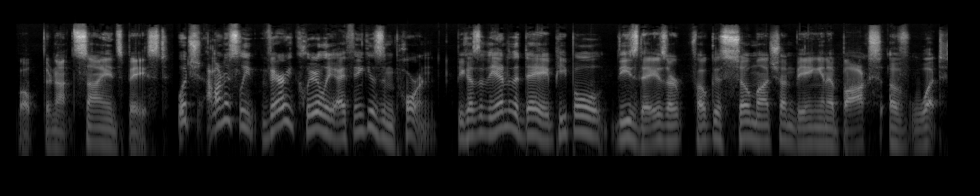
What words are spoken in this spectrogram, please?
well, they're not science based, which honestly, very clearly, I think is important because at the end of the day, people these days are focused so much on being in a box of what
